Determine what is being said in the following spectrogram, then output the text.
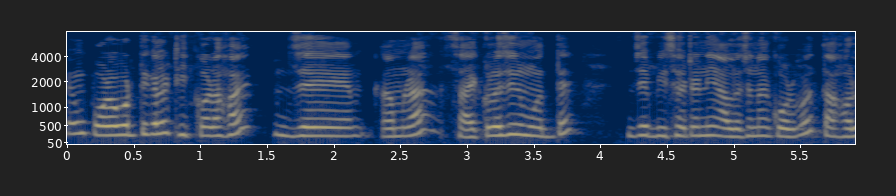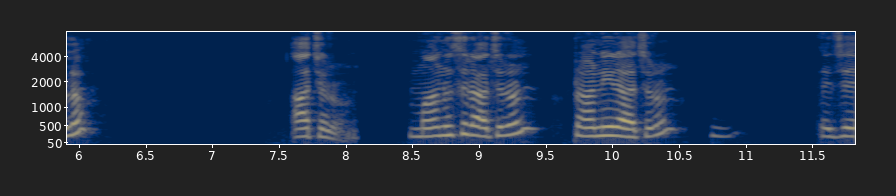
এবং পরবর্তীকালে ঠিক করা হয় যে আমরা সাইকোলজির মধ্যে যে বিষয়টা নিয়ে আলোচনা করব তা হলো আচরণ। মানুষের আচরণ, প্রাণীর আচরণ, এই যে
